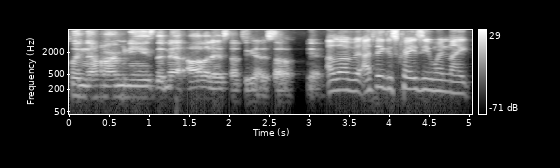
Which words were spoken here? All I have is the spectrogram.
putting the harmonies, the all of that stuff together. So yeah, I love it. I think it's crazy when like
